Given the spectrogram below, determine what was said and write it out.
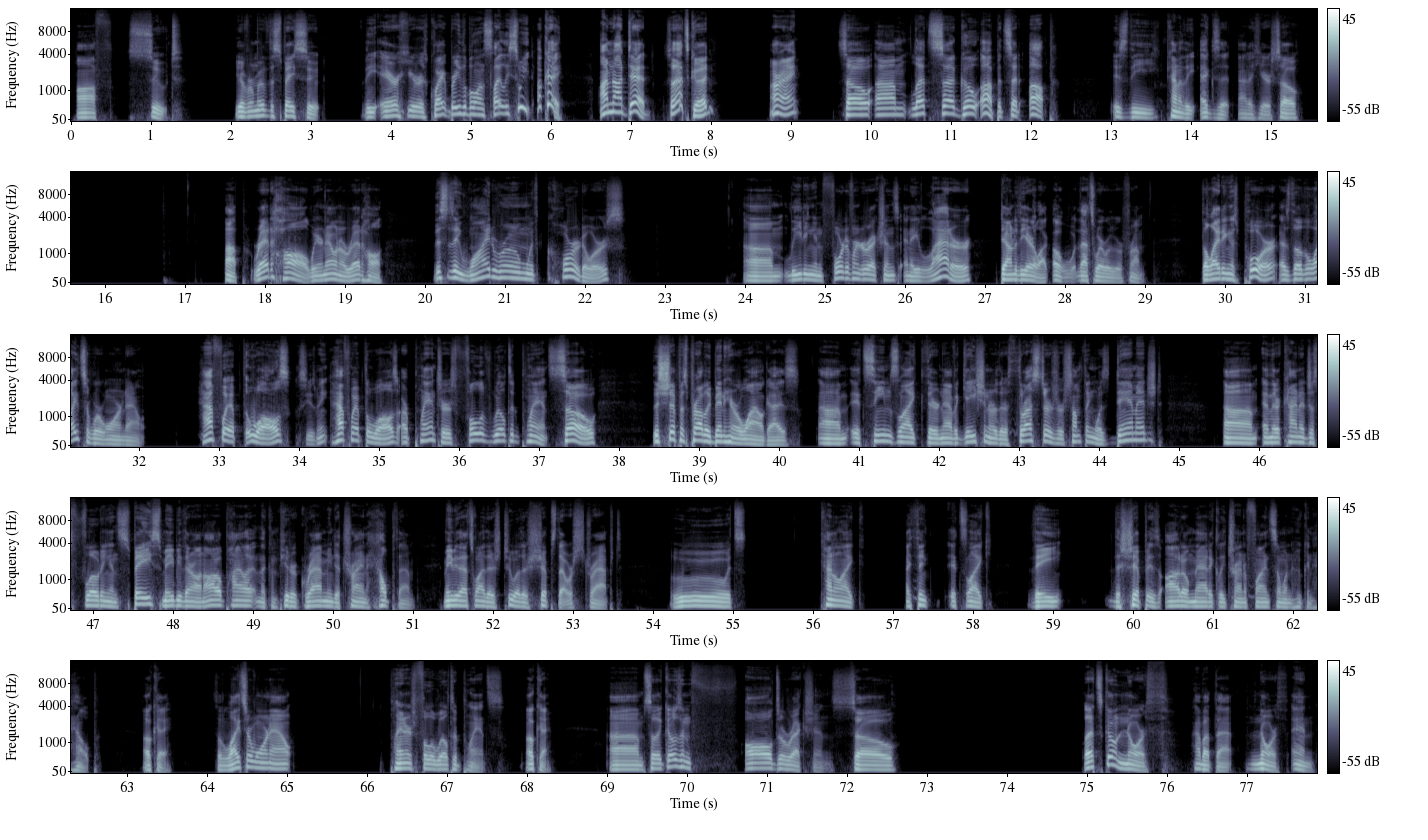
off suit. You have removed the space suit. The air here is quite breathable and slightly sweet. Okay, I'm not dead, so that's good. All right. So um, let's uh, go up. It said up is the kind of the exit out of here. So up. Red Hall. We are now in a red hall. This is a wide room with corridors um, leading in four different directions and a ladder down to the airlock. Oh, that's where we were from. The lighting is poor, as though the lights were worn out. Halfway up the walls, excuse me, halfway up the walls are planters full of wilted plants. So, this ship has probably been here a while, guys. Um, it seems like their navigation or their thrusters or something was damaged, um, and they're kind of just floating in space. Maybe they're on autopilot, and the computer grabbed me to try and help them. Maybe that's why there's two other ships that were strapped. Ooh, it's kind of like I think it's like they the ship is automatically trying to find someone who can help. Okay. So the lights are worn out. Planters full of wilted plants. Okay. Um, so it goes in f- all directions. So let's go north. How about that? North N.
